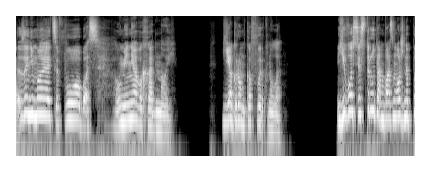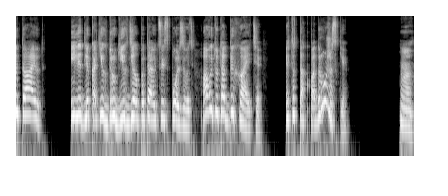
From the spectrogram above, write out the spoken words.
занимается Фобос. У меня выходной». Я громко фыркнула. «Его сестру там, возможно, пытают, или для каких других дел пытаются использовать, а вы тут отдыхаете. Это так по-дружески?» «Хм,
